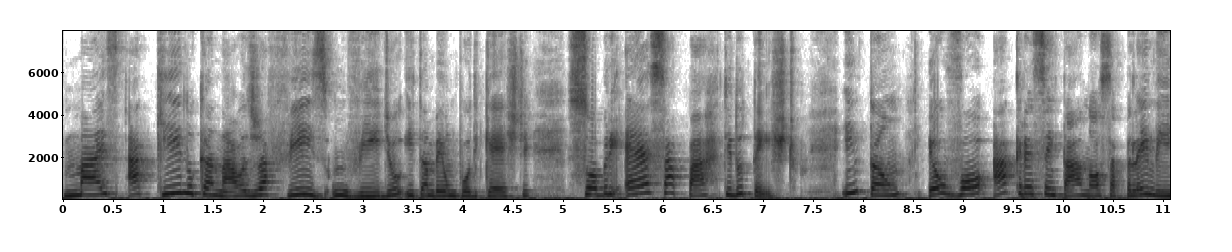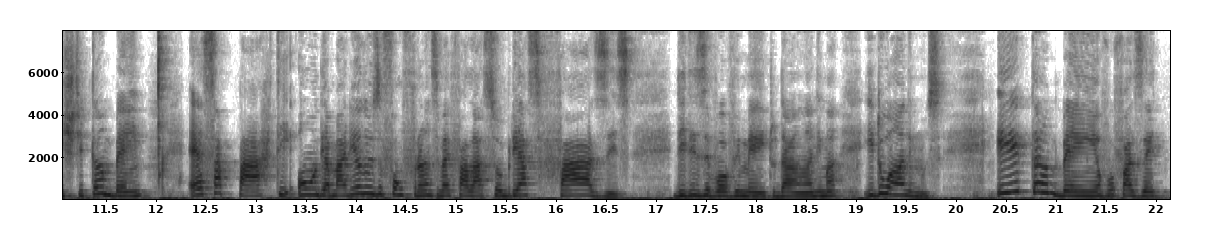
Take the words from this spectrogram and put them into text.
mas aqui no canal eu já fiz um vídeo e também um podcast sobre essa parte do texto. Então, eu vou acrescentar nossa playlist também essa parte onde a Maria Luísa Fonfrance vai falar sobre as fases de desenvolvimento da ânima e do ânimos. E também eu vou fazer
